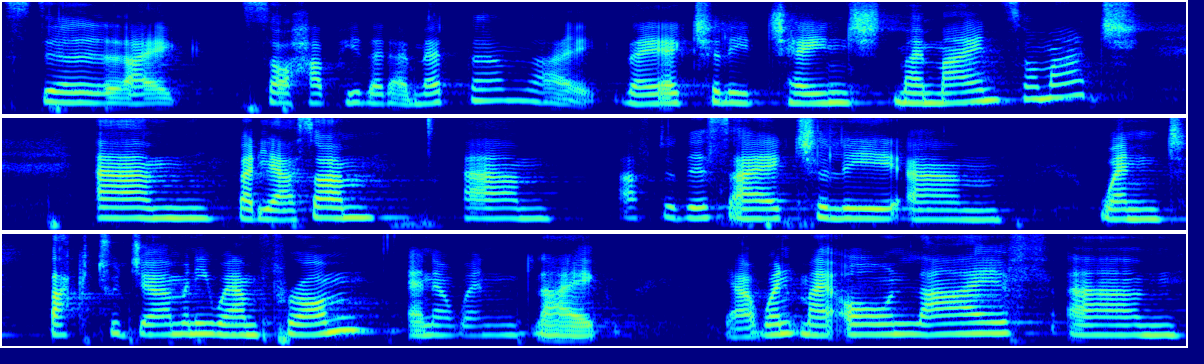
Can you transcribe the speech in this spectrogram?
still like so happy that I met them. Like they actually changed my mind so much. Um, but yeah, so um, after this, I actually um, went back to Germany, where I'm from, and I went like, yeah, went my own life. Um,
